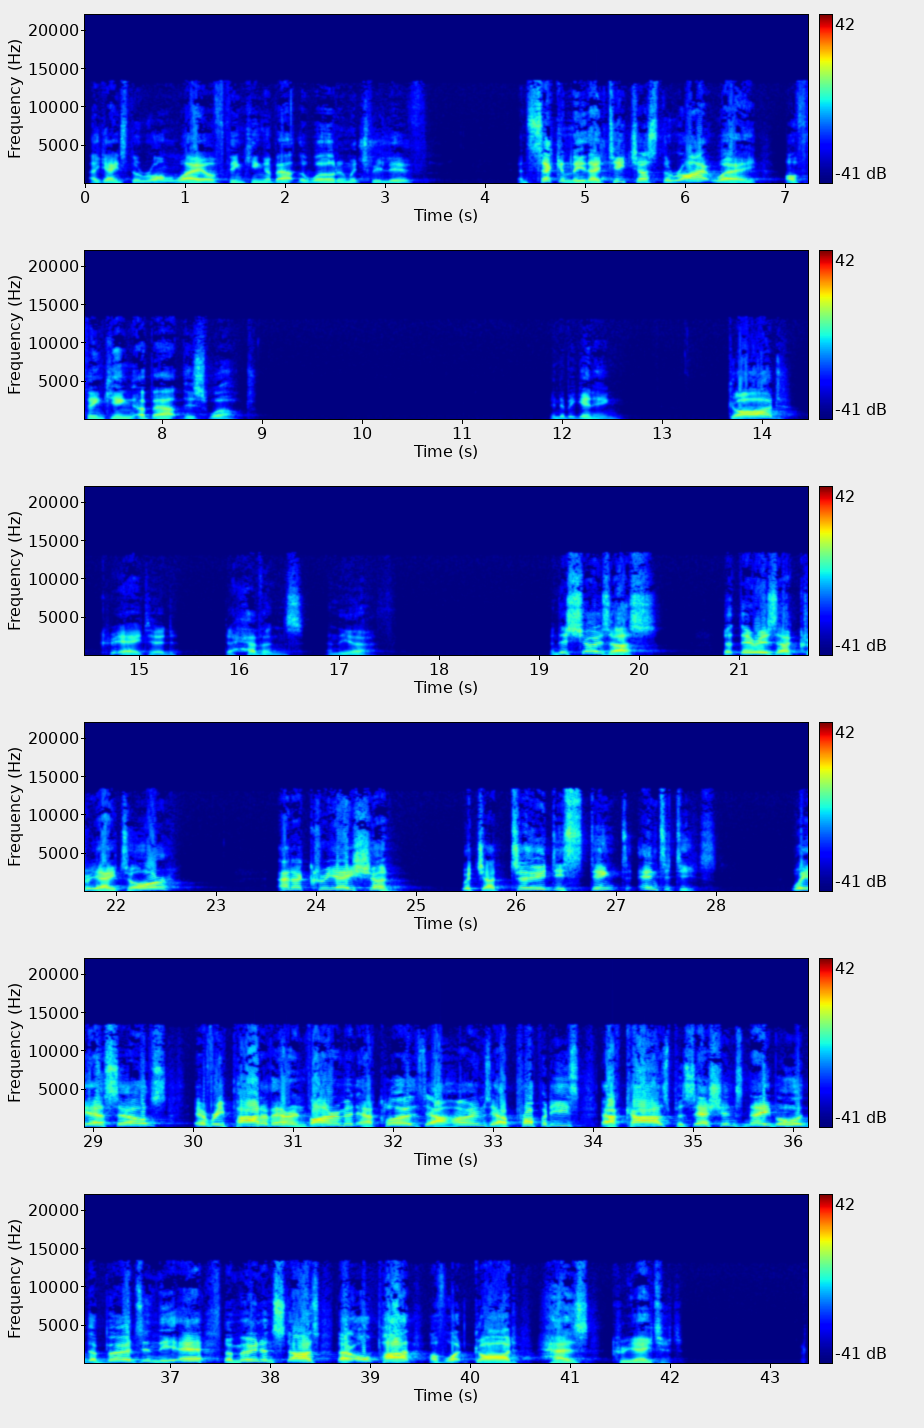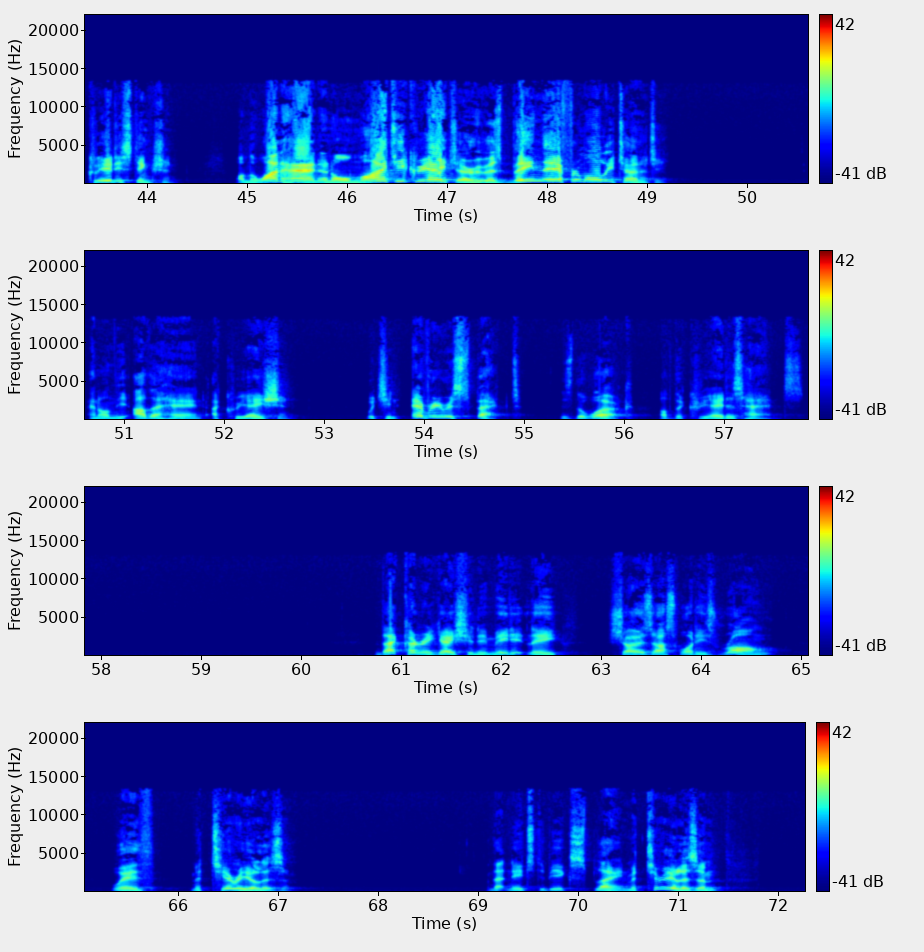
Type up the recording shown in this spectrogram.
against the wrong way of thinking about the world in which we live. And secondly, they teach us the right way of thinking about this world. In the beginning, God created the heavens and the earth. And this shows us that there is a creator and a creation, which are two distinct entities. We ourselves, every part of our environment, our clothes, our homes, our properties, our cars, possessions, neighborhood, the birds in the air, the moon and stars, they're all part of what God has created. A clear distinction. On the one hand, an almighty creator who has been there from all eternity. And on the other hand, a creation which in every respect is the work of the Creator's hands. That congregation immediately shows us what is wrong with materialism. And that needs to be explained. Materialism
